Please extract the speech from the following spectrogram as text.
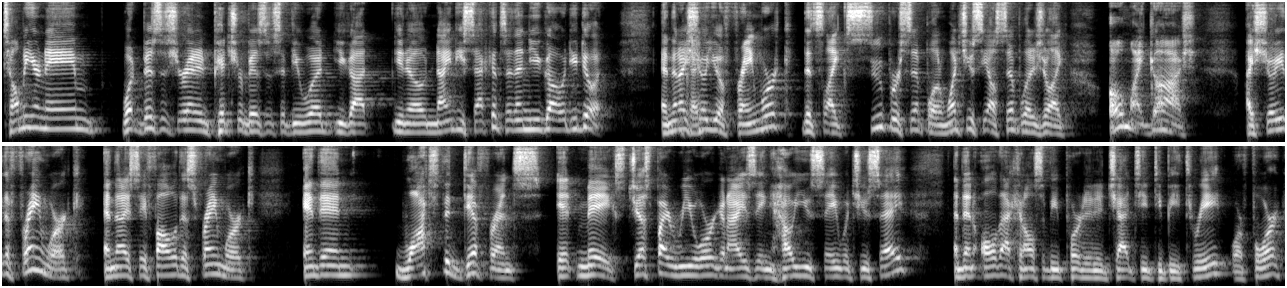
tell me your name, what business you're in, and pitch your business if you would. You got, you know, 90 seconds and then you go and you do it. And then I show you a framework that's like super simple. And once you see how simple it is, you're like, oh my gosh. I show you the framework and then I say, follow this framework. And then watch the difference it makes just by reorganizing how you say what you say. And then all that can also be ported into Chat GTP 3 or 4,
